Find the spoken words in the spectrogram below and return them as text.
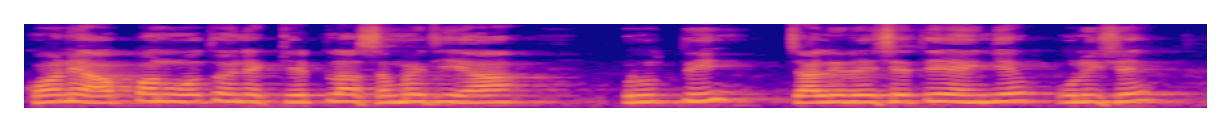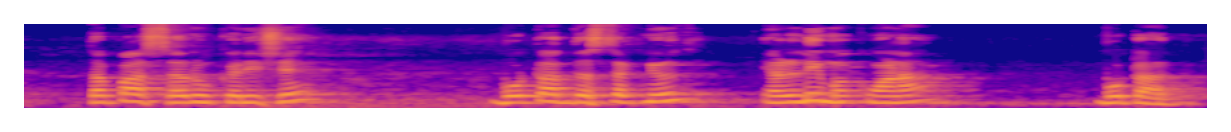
કોને આપવાનું હતું અને કેટલા સમયથી આ વૃત્તિ ચાલી રહી છે તે અંગે પોલીસે તપાસ શરૂ કરી છે. Botad Dastak news, LD Makwana, Botad.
